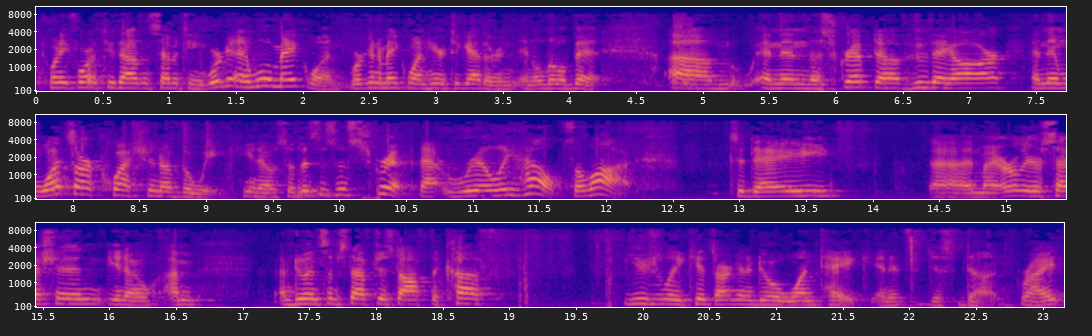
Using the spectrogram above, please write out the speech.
24th, 2017. We're gonna, and we'll make one. We're to make one here together in, in a little bit. Um, and then the script of who they are, and then what's our question of the week. You know, so this is a script that really helps a lot. Today, uh, in my earlier session, you know, I'm I'm doing some stuff just off the cuff. Usually, kids aren't going to do a one take, and it's just done, right?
